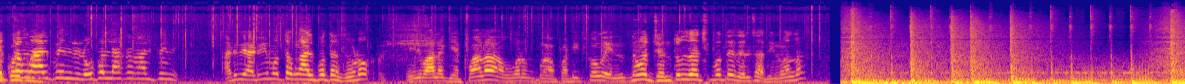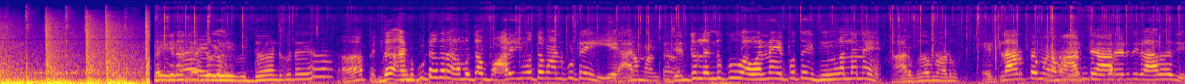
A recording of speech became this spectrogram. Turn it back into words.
మొత్తం కాలిపోయింది లోపల దాకా కాలిపోయింది. అడవి అడవి మొత్తం కాలిపోతుంది చూడు. ఇది వాళ్ళకి చెప్పాలా? ఎవరు పట్టించుకో ఎన్నో జంతువులు చచ్చిపోతాయి తెలుసా దీనివల్ల? పెద్ద అనుకుంటుంది రా మొత్తం ఫారెస్ట్ మొత్తం అనుకుంటాయి జంతువులు ఎందుకు? అవన్నీ అయిపోతాయి దీని వల్లనే ఆరుపుదాం నాడు. ఎట్లా ఆడతాం మనం? ఆడితే ఆడేది కాదు అది.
